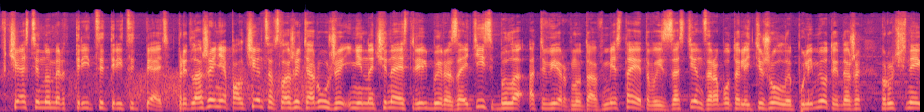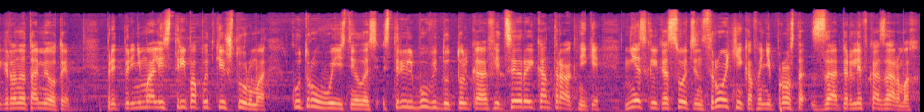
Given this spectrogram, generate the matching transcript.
В части номер 3035 предложение ополченцев сложить оружие и не начиная стрельбы разойтись было отвергнуто. Вместо этого из-за стен заработали тяжелые пулеметы и даже ручные гранатометы. Предпринимались три попытки штурма. К утру выяснилось, стрельбу ведут только офицеры и контрактники. Несколько сотен срочников они просто заперли в казармах.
